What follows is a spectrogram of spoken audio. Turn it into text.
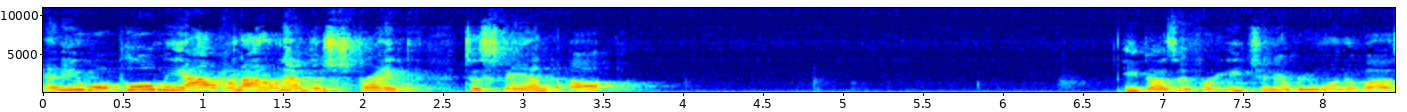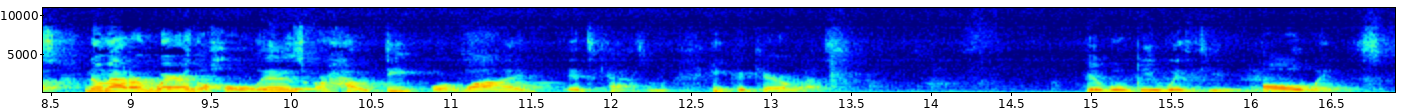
and He will pull me out when I don't have the strength to stand up. He does it for each and every one of us, no matter where the hole is or how deep or wide its chasm. He could care less. He will be with you always.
